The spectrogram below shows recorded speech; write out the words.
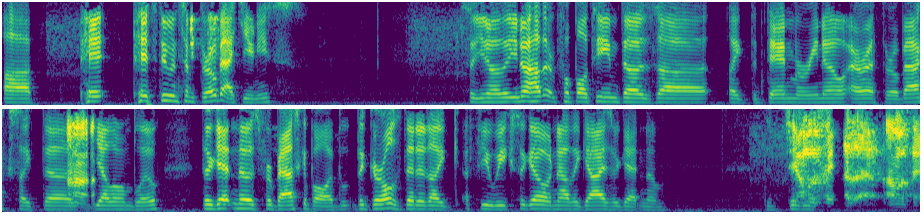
Uh, Pitt Pitt's doing some throwback unis. So you know you know how their football team does uh, like the Dan Marino era throwbacks, like the yellow and blue. They're getting those for basketball. The girls did it like a few weeks ago, and now the guys are getting them. The- See, I'm a fan of that. I'm a fan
